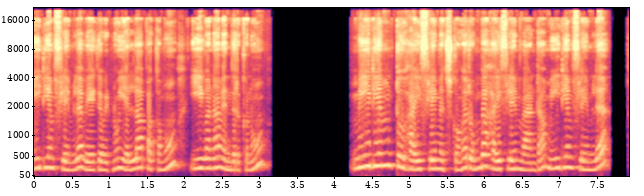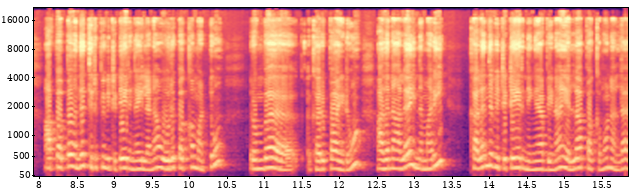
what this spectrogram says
மீடியம் ஃப்ளேமில் வேக விடணும். எல்லா பக்கமும் ஈவனாக வெந்திருக்கணும். மீடியம் டு ஹை ஃப்ளேம் வச்சுக்கோங்க. ரொம்ப ஹை ஃப்ளேம் வேண்டாம். மீடியம் ஃப்ளேமில் அப்பப்போ வந்து திருப்பி விட்டுட்டே இருங்க. இல்லைன்னா ஒரு பக்கம் மட்டும் ரொம்ப கருப்பாயிடும். அதனால இந்த மாதிரி கலந்து விட்டுட்டே இருந்தீங்க அப்படின்னா எல்லா பக்கமும் நல்லா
